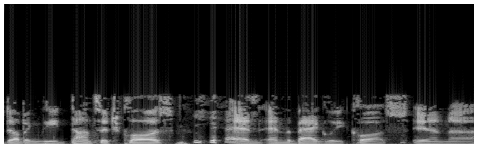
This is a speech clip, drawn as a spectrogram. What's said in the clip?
dubbing the Doncic clause yes. and and the Bagley clause in uh,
